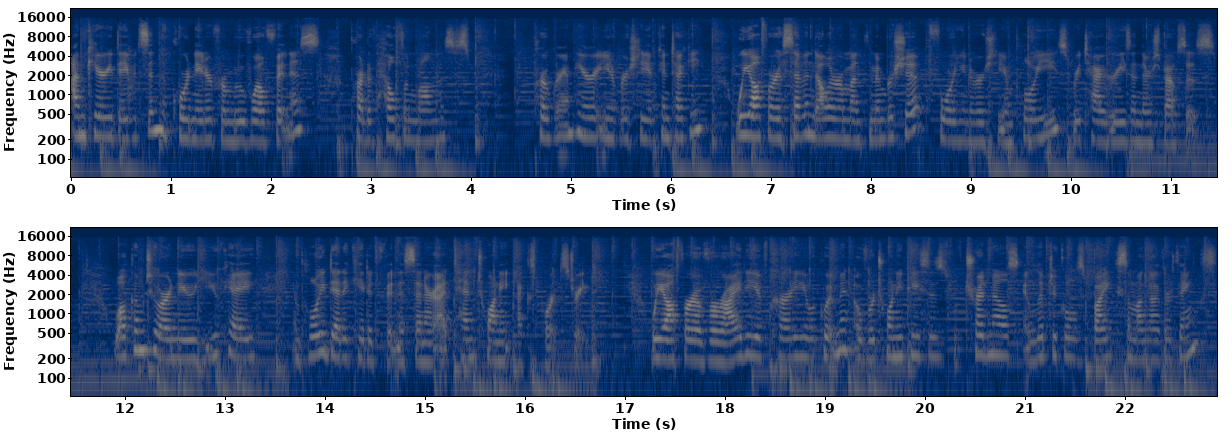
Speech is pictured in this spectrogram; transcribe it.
I'm Carrie Davidson, the coordinator for MoveWell Fitness, part of Health and Wellness program here at University of Kentucky. We offer a $7 a month membership for university employees, retirees, and their spouses. Welcome to our new UK employee dedicated fitness center at 1020 Export Street. We offer a variety of cardio equipment, over 20 pieces with treadmills, ellipticals, bikes, among other things.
